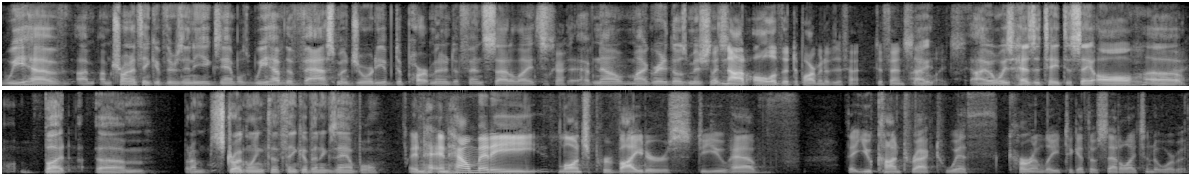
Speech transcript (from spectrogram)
We have, I'm, I'm trying to think if there's any examples. We have the vast majority of Department of Defense satellites Okay. that have now migrated those missions. but not all of the Department of Defe- Defense I, satellites. I always hesitate to say all, uh, but, um, but I'm struggling to think of an example. And, and how many launch providers do you have that you contract with currently to get those satellites into orbit?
